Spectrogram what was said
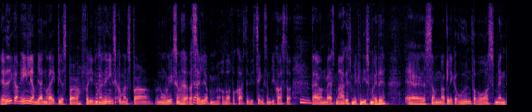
Jeg ved ikke om egentlig, om jeg er den rigtige at spørge, fordi man, egentlig skulle man spørge nogle virksomheder, der Ja. sælger dem, og hvorfor koster de ting, som de koster. Mm. Der er jo en masse markedsmekanismer i det, øh, som nok ligger uden for vores, men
